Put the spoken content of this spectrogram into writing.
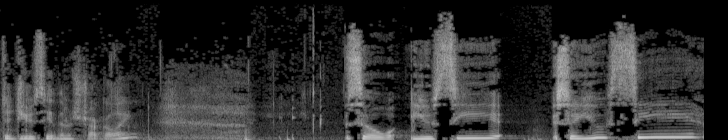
Did you see them struggling? So you see, so you see,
